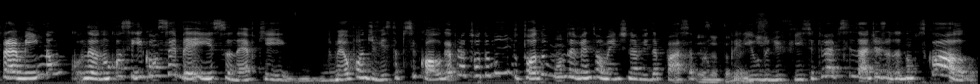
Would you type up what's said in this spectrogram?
para mim, não, eu não consegui conceber isso, né? Porque, do meu ponto de vista, psicólogo é para todo mundo. Todo mundo, eventualmente, na vida passa por Exatamente. um período difícil que vai precisar de ajuda de um psicólogo.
